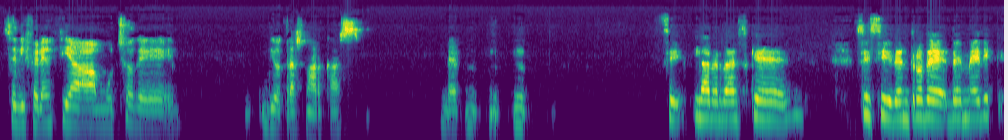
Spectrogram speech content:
se diferencia mucho de, de otras marcas. Sí, la verdad es que Sí, sí, dentro de, de Medic,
